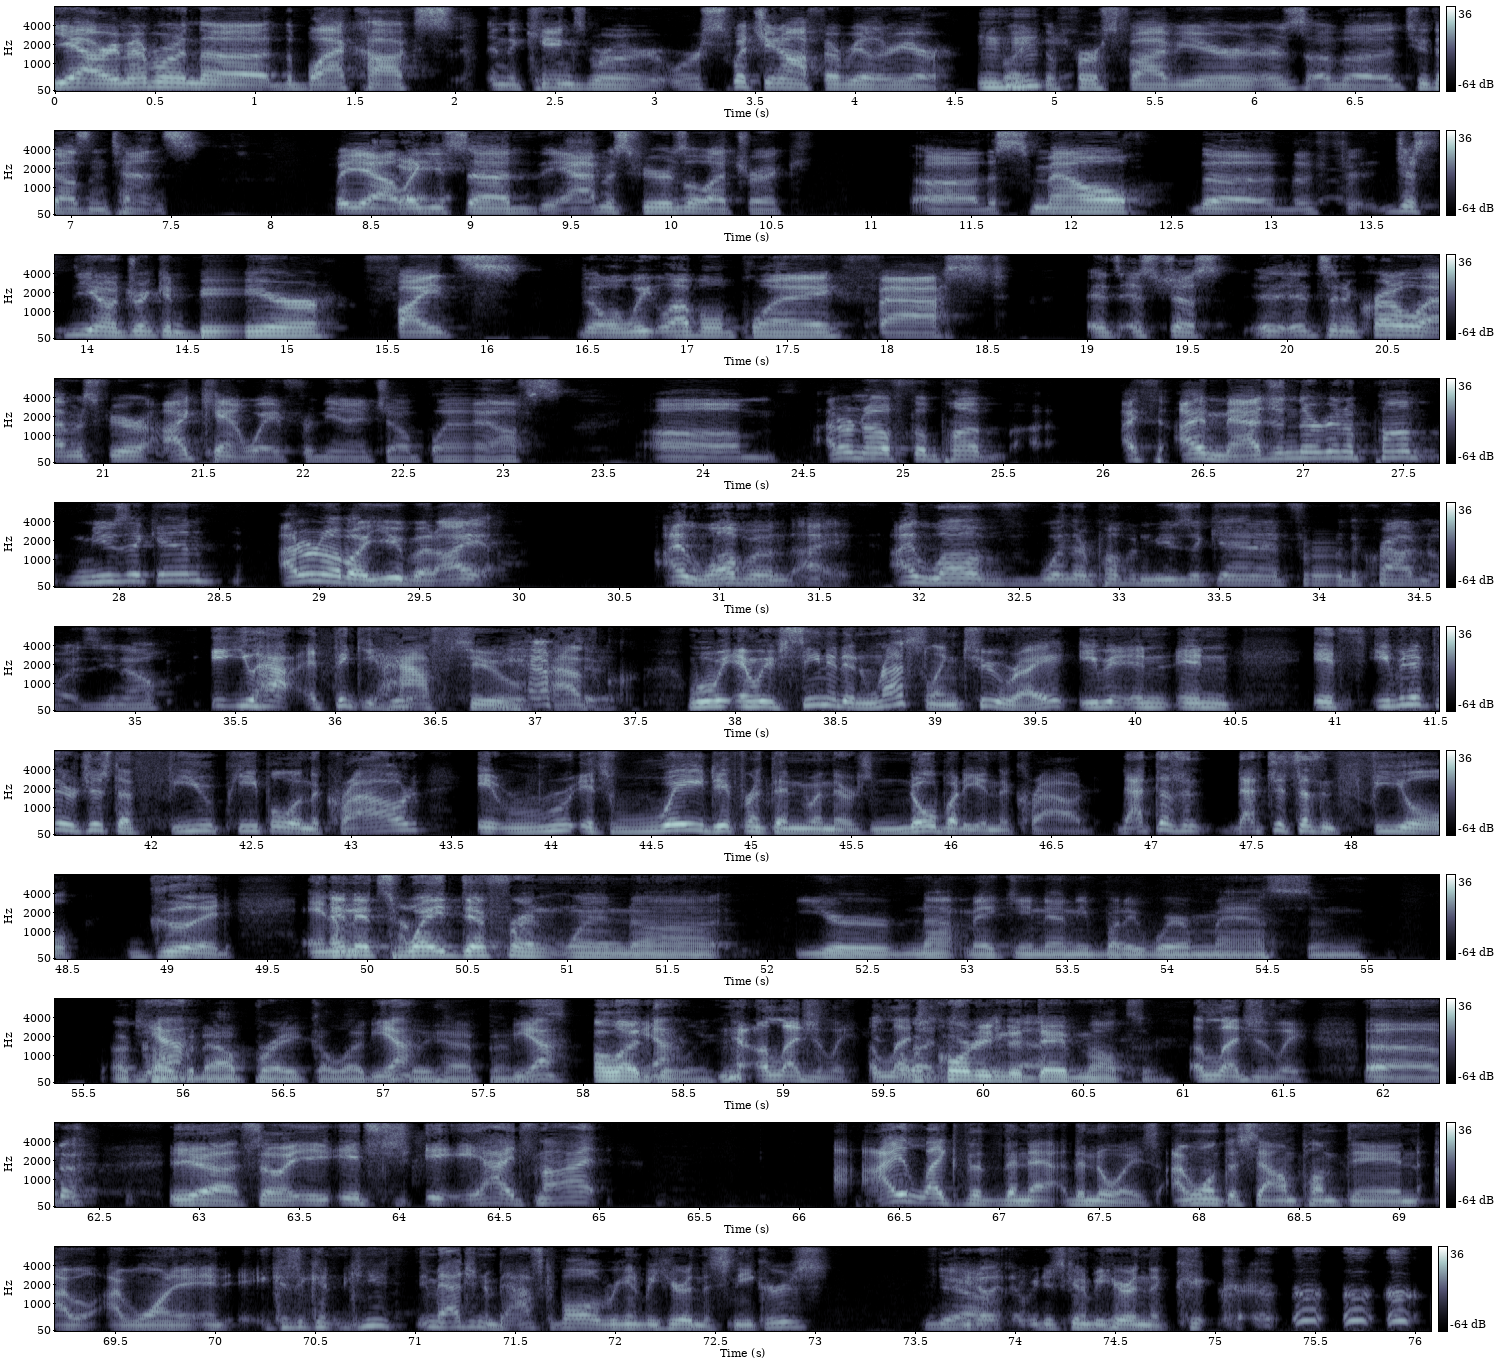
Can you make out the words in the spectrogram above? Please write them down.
Yeah, I remember when the the Blackhawks and the Kings were were switching off every other year, mm-hmm. like the first five years of the 2010s. But yeah, yeah, like you said, the atmosphere is electric. Uh, the smell, the the just you know drinking beer, fights, the elite level of play, fast. It's it's just it's an incredible atmosphere. I can't wait for the NHL playoffs. Um, I don't know if they'll pump. I th- I imagine they're gonna pump music in. I don't know about you, but I I love when I I love when they're pumping music in and for the crowd noise. You know, you have. I think you have to you have, have to. well, we, and we've seen it in wrestling too, right? Even in in it's even if there's just a few people in the crowd, it it's way different than when there's nobody in the crowd. That doesn't that just doesn't feel good. And, and it's I'm, way different when uh, you're not making anybody wear masks and a COVID yeah. outbreak allegedly yeah. happens. Yeah, allegedly. Yeah. No, allegedly, allegedly, according to Dave Meltzer. Allegedly, um, yeah. So it, it's it, yeah, it's not. I like the the the noise. I want the sound pumped in. I I want it, and because can can you imagine in basketball we're gonna be hearing the sneakers yeah, you know, are we just going to be hearing the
